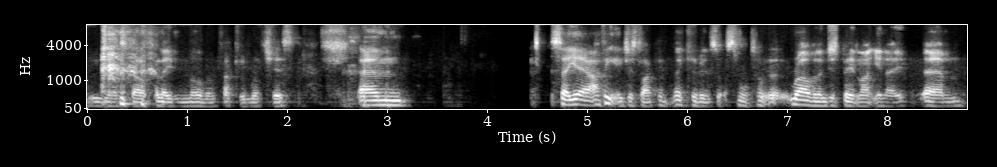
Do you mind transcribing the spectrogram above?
you're going to start believing more than fucking witches. Um, so yeah, I think it's just like they could have been sort of small talk rather than just being like you know um,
